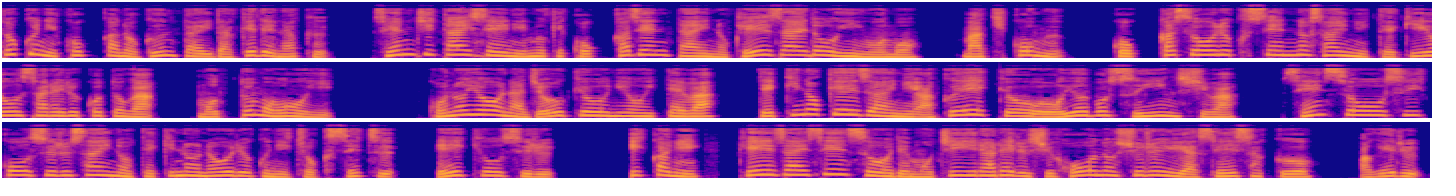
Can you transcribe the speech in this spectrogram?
特に国家の軍隊だけでなく、戦時体制に向け国家全体の経済動員をも巻き込む国家総力戦の際に適用されることが最も多い。このような状況においては、敵の経済に悪影響を及ぼす因子は、戦争を遂行する際の敵の能力に直接影響する。以下に経済戦争で用いられる手法の種類や政策を挙げる。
